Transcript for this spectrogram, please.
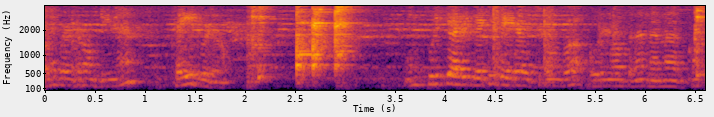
என்ன பண்ணுறோம் அப்படின்னா தயிர் விடணும். எனக்கு பிடிக்காத கெட்டி தயிராக வச்சுக்கோங்க. ஒழுங்கா அப்போ தான் நல்லா இருக்கும்.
